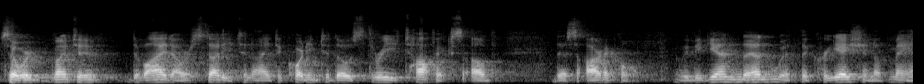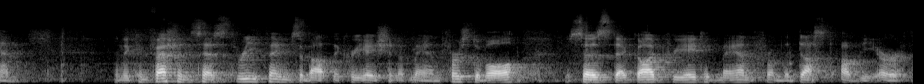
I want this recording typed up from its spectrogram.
So we're going to divide our study tonight according to those three topics of this article. We begin then with the creation of man. And the confession says three things about the creation of man. First of all, it says that God created man from the dust of the earth.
